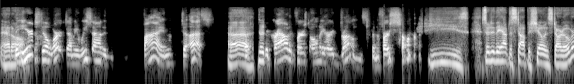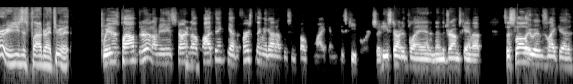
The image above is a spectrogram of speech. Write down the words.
at all. The ears still worked. I mean, we sounded fine to us Ah, so- The crowd at first only heard drums for the first song. jeez. So did they have to stop the show and start over, or you just plowed right through it? We just plowed through it. I mean, he started up. I think, yeah, the first thing they got up was his vocal mic and his keyboard. So he started playing, and then the drums came up. So slowly, it was like a.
